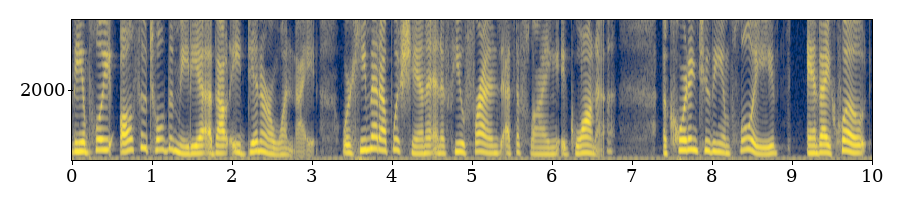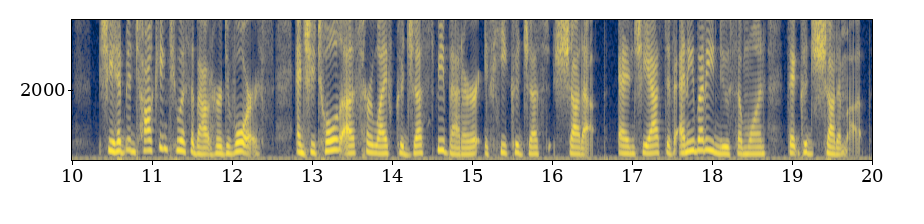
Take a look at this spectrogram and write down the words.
The employee also told the media about a dinner one night where he met up with Shanna and a few friends at the Flying Iguana. According to the employee, and I quote, she had been talking to us about her divorce, and she told us her life could just be better if he could just shut up and she asked if anybody knew someone that could shut him up.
